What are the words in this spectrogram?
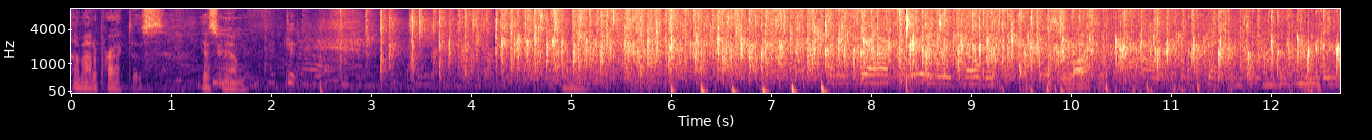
I'm out of practice. Yes, ma'am. Mr. Lasser. Gracias.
